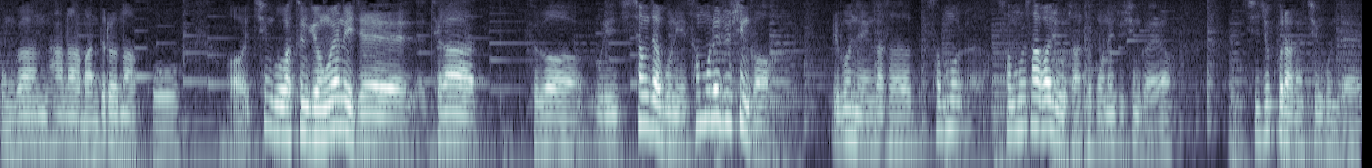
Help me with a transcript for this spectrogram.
공간 하나 만들어 놨고 어, 이 친구 같은 경우에는 이제 제가 그거 우리 시청자분이 선물해 주신 거 일본 여행 가서 선물 선물 사가지고 저한테 보내주신 거예요. 시즈쿠라는 친구인데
